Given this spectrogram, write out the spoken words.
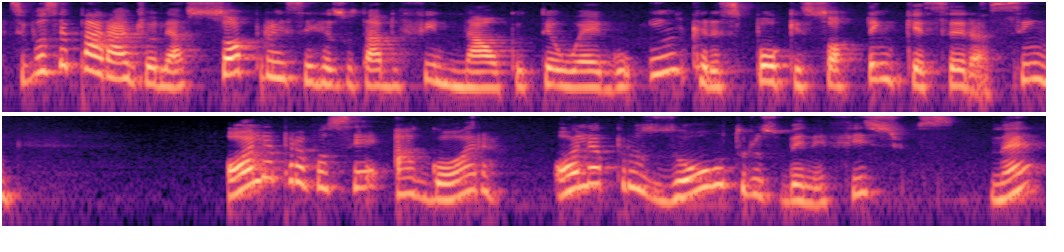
se você parar de olhar só para esse resultado final que o teu ego encrespou que só tem que ser assim, olha para você agora, olha para os outros benefícios, né?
